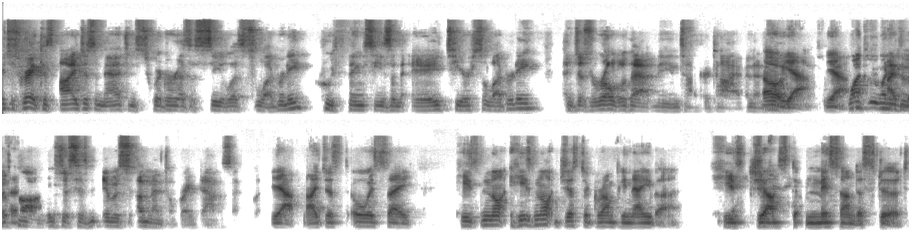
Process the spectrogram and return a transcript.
Which is great because I just imagine Squidward as a C-list celebrity who thinks he's an A-tier celebrity and just rolled with that the entire time. And then Oh yeah, yeah. once we went into the song, it was just his. It was a mental breakdown essentially. yeah i just always say he's not he's not just a grumpy neighbor he's just misunderstood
